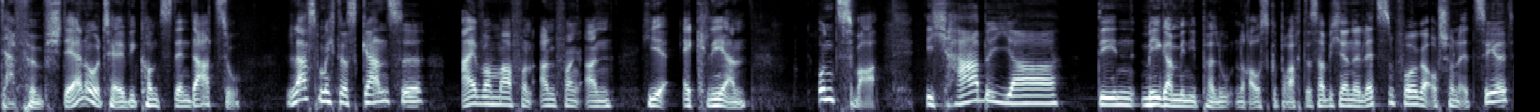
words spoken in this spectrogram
da Fünf-Sterne-Hotel, wie kommt es denn dazu? Lass mich das Ganze einfach mal von Anfang an hier erklären. Und zwar, ich habe ja den Mega-Mini-Paluten rausgebracht. Das habe ich ja in der letzten Folge auch schon erzählt.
